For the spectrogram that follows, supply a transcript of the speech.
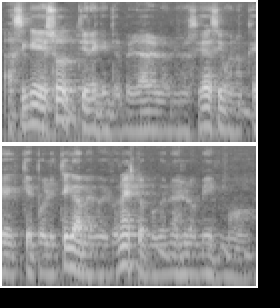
así que eso tiene que interpelar a la universidad y decir, bueno, ¿qué, qué política me doy con esto? Porque no es lo mismo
